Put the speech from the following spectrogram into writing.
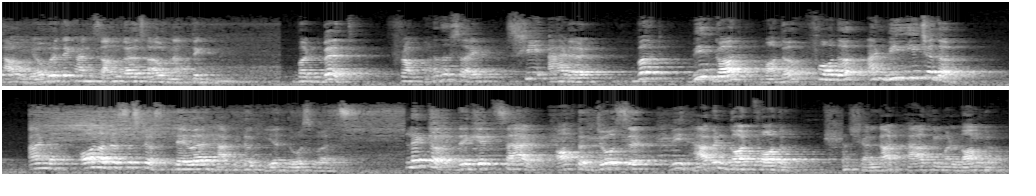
have everything and some girls have nothing. But Beth, from another side, she added, But we got mother, father, and we each other. And all other sisters, they were happy to hear those words. Later, they get sad after Joseph, We haven't got father, and shall not have him longer.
